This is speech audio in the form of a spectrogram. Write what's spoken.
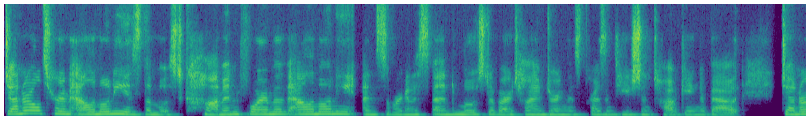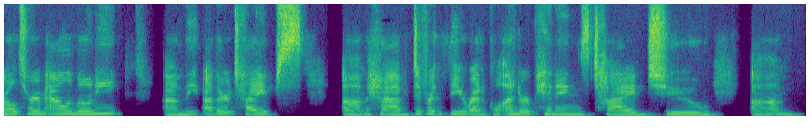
General term alimony is the most common form of alimony. And so we're going to spend most of our time during this presentation talking about general term alimony. Um, the other types um, have different theoretical underpinnings tied to um,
